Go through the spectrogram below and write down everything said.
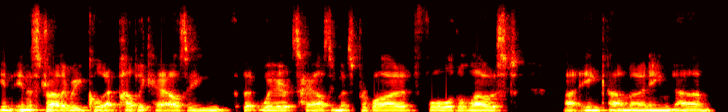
in, in Australia we call that public housing, that where it's housing that's provided for the lowest uh, income earning um,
